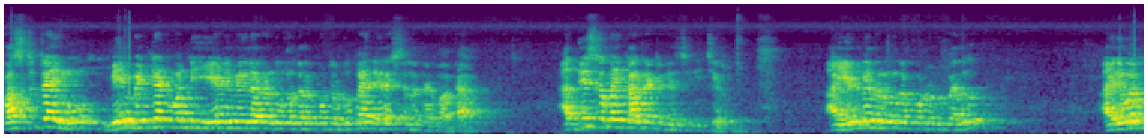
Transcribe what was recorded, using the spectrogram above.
ఫస్ట్ టైం మేము పెట్టినటువంటి ఏడు వేల రెండు వందల కోట్ల రూపాయల ఎలక్షన్ల తర్వాత అది తీసుకుపోయి కాంట్రాక్టర్ ఇచ్చారు. ఆ ఏడు వేల రెండు వందల కోట్ల రూపాయలు ఆయన ఎవరు?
